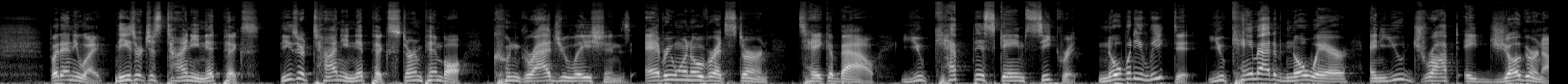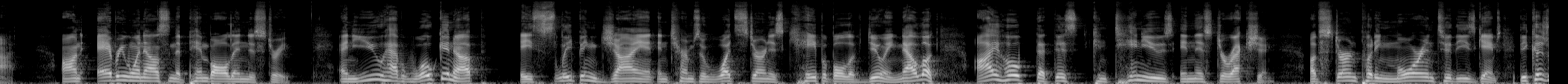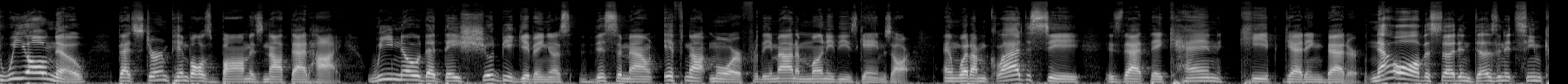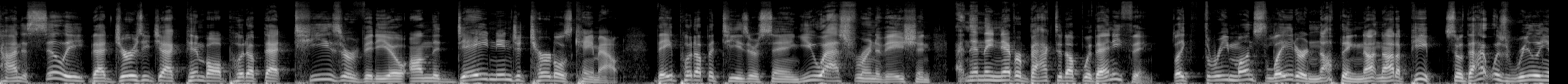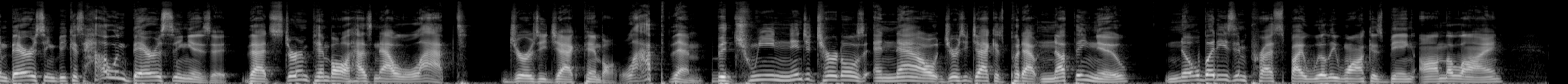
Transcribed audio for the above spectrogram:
But anyway, these are just tiny nitpicks. These are tiny nitpicks. Stern Pinball, congratulations. Everyone over at Stern, take a bow. You kept this game secret. Nobody leaked it. You came out of nowhere and you dropped a juggernaut on everyone else in the pinball industry. And you have woken up a sleeping giant in terms of what Stern is capable of doing. Now, look, I hope that this continues in this direction of Stern putting more into these games because we all know that Stern Pinball's BOM is not that high. We know that they should be giving us this amount, if not more, for the amount of money these games are. And what I'm glad to see is that they can keep getting better. Now, all of a sudden, doesn't it seem kind of silly that Jersey Jack Pinball put up that teaser video on the day Ninja Turtles came out? They put up a teaser saying, You asked for innovation, and then they never backed it up with anything like three months later, nothing, not not a peep. So that was really embarrassing because how embarrassing is it that Stern Pinball has now lapped Jersey Jack Pinball, lapped them between Ninja Turtles and now Jersey Jack has put out nothing new. Nobody's impressed by Willy Wonka's being on the line.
